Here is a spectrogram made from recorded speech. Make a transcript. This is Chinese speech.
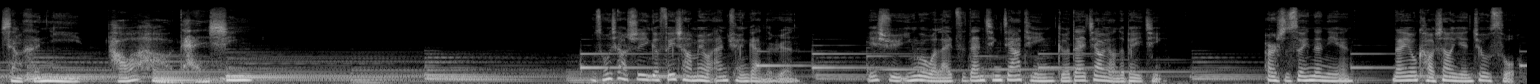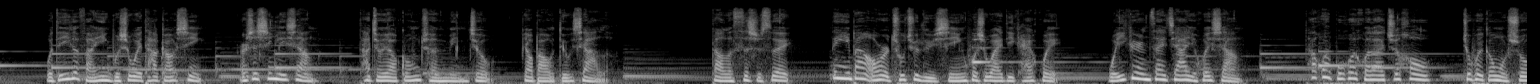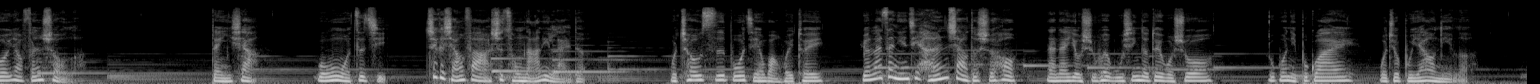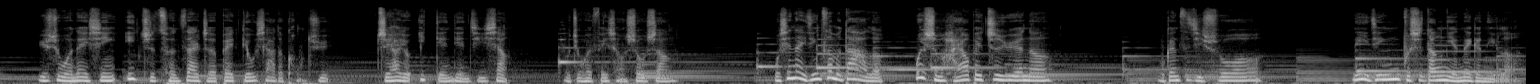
想和你好好谈心。我从小是一个非常没有安全感的人，也许因为我来自单亲家庭、隔代教养的背景。二十岁那年，男友考上研究所，我第一个反应不是为他高兴，而是心里想，他就要功成名就，要把我丢下了。到了四十岁，另一半偶尔出去旅行或是外地开会，我一个人在家也会想，他会不会回来之后就会跟我说要分手了？等一下，我问我自己，这个想法是从哪里来的？我抽丝剥茧往回推，原来在年纪很小的时候，奶奶有时会无心地对我说：“如果你不乖，我就不要你了。”于是我内心一直存在着被丢下的恐惧，只要有一点点迹象。我就会非常受伤。我现在已经这么大了，为什么还要被制约呢？我跟自己说，你已经不是当年那个你了。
